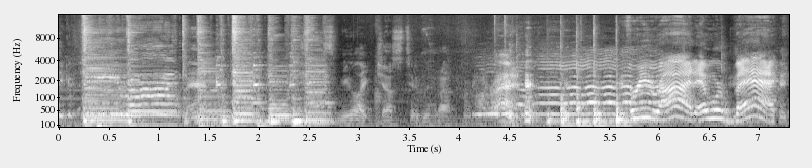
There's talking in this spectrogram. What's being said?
Take a free ride. Man, you like just tuned that up. All right. Free ride, and we're back.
